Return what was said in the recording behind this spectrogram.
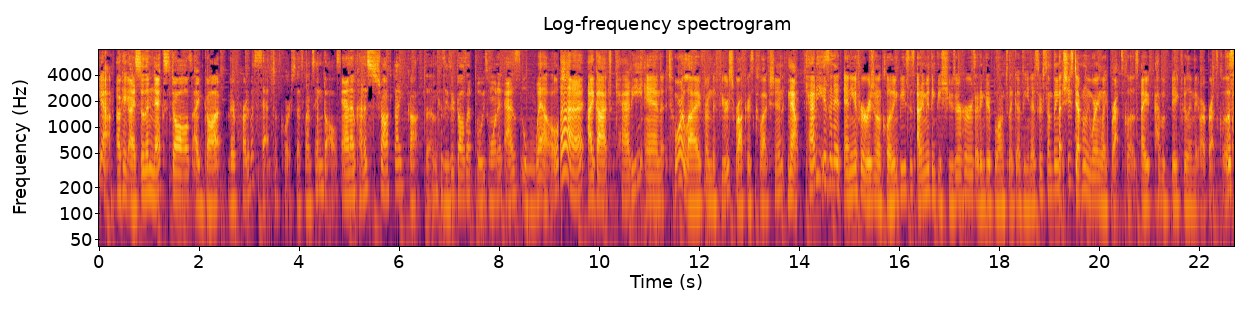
yeah. Okay guys, so the next dolls I got they're part of a set, of course. That's why I'm saying dolls. And I'm kind of shocked I got them because these are dolls I've always wanted as well. But I got Catty and Toralei from the Fierce Rockers collection. Now, Catty isn't in any of her original clothing pieces. I don't even think these shoes are hers. I think they belong to like a Venus or something. But she's definitely wearing like Bratz clothes. I have a big feeling they are Bratz clothes.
